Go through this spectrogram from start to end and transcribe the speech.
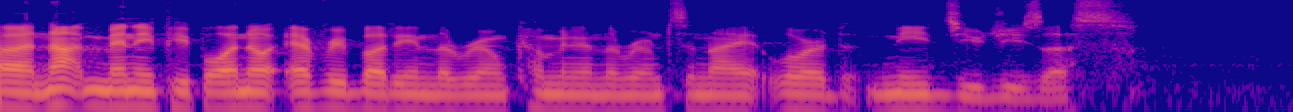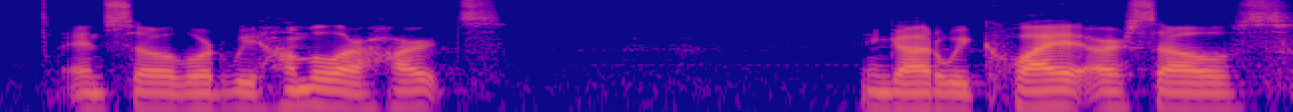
uh, not many people, I know everybody in the room coming in the room tonight, Lord, needs you, Jesus. And so, Lord, we humble our hearts. And God, we quiet ourselves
